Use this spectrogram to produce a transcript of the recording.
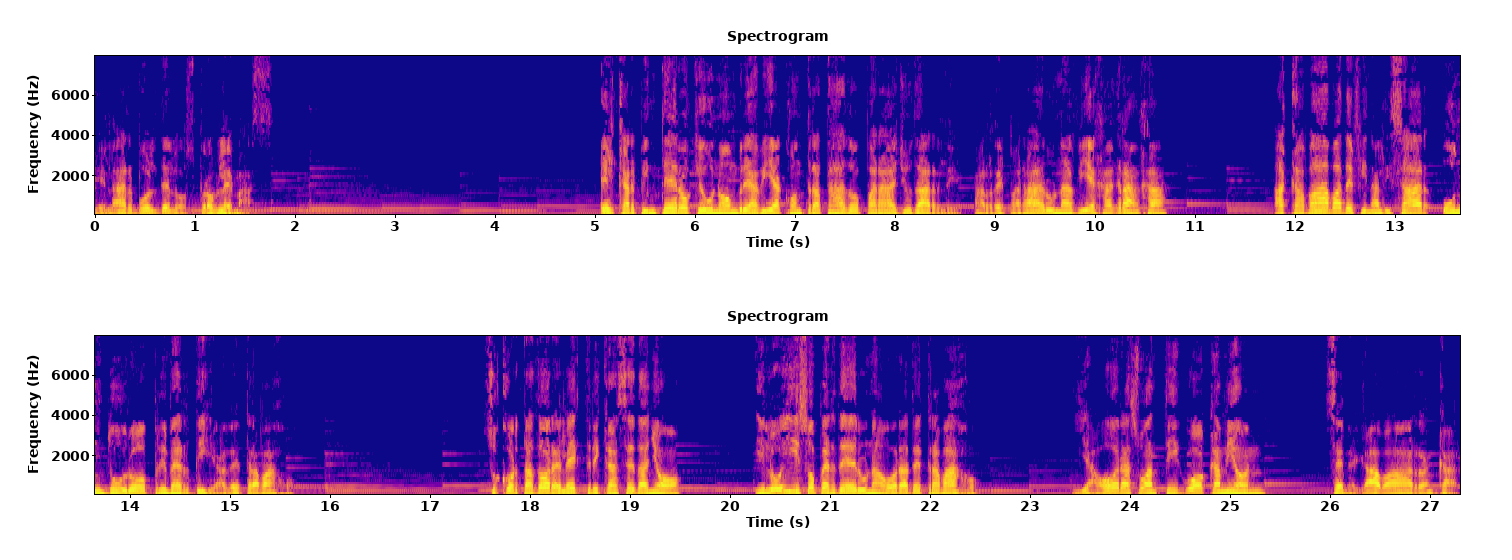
El árbol de los problemas. El carpintero que un hombre había contratado para ayudarle a reparar una vieja granja, acababa de finalizar un duro primer día de trabajo su cortadora eléctrica se dañó y lo hizo perder una hora de trabajo, y ahora su antiguo camión se negaba a arrancar.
